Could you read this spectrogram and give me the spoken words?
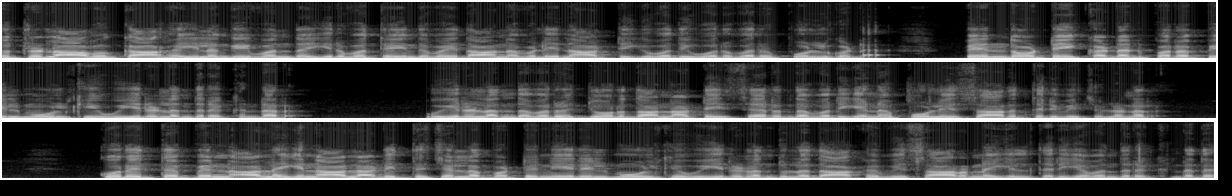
சுற்றுலாவுக்காக இலங்கை வந்த இருபத்தைந்து வயதான வெளிநாட்டு யுவதி ஒருவர் பொல்கொட பெந்தோட்டை கடற்பரப்பில் மூழ்கி உயிரிழந்திருக்கின்றார் உயிரிழந்தவர் ஜோர்தான் நாட்டை சேர்ந்தவர் என போலீசார் தெரிவித்துள்ளனர். குறித்த பெண் அலையினால் அடித்துச் செல்லப்பட்டு நீரில் மூழ்கி உயிரிழந்துள்ளதாக விசாரணையில் தெரியவந்திருக்கின்றது.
